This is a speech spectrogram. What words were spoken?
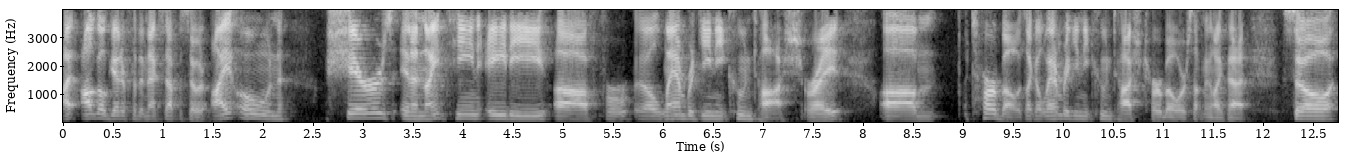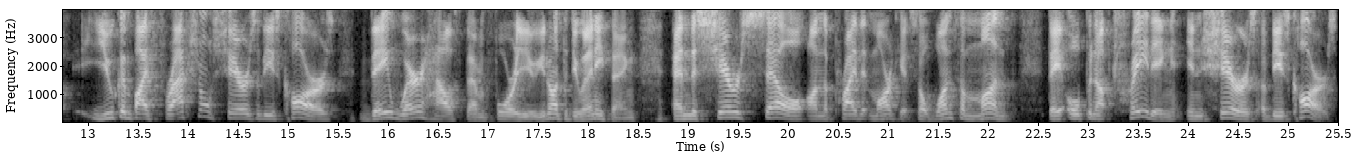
I, I'll go get it for the next episode. I own shares in a 1980 uh, for uh, Lamborghini Countach, right? Um, turbo. It's like a Lamborghini Countach turbo or something like that. So you can buy fractional shares of these cars. They warehouse them for you. You don't have to do anything. And the shares sell on the private market. So once a month, they open up trading in shares of these cars.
